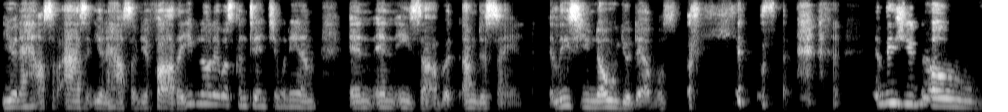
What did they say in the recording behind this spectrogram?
You're in the house of Isaac, you're in the house of your father, even though there was contention with him and, and Esau. But I'm just saying, at least you know your devils. at least you know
